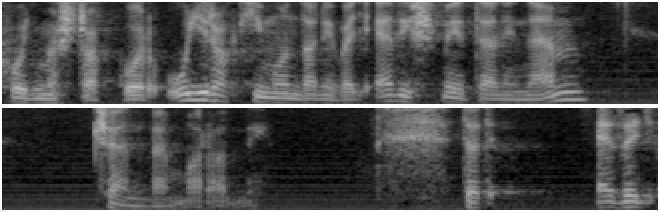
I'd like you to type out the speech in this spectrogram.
hogy most akkor újra kimondani, vagy elismételni, nem, csendben maradni. Tehát ez egy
